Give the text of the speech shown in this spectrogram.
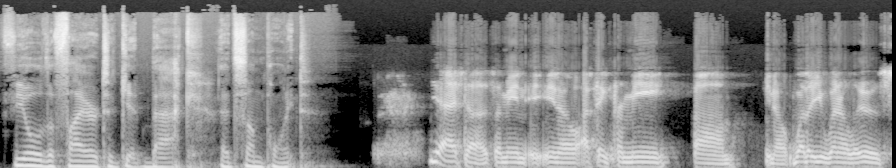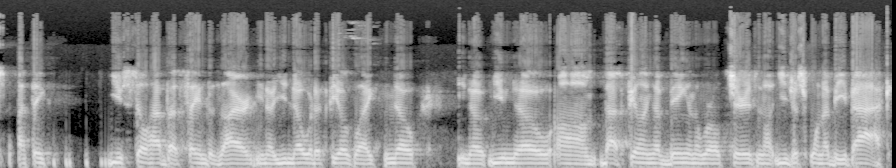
fuel the fire to get back at some point? Yeah, it does. I mean, you know, I think for me, um, you know, whether you win or lose, I think you still have that same desire. You know, you know what it feels like. You know, you know, you know um, that feeling of being in the World Series, and you just want to be back.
